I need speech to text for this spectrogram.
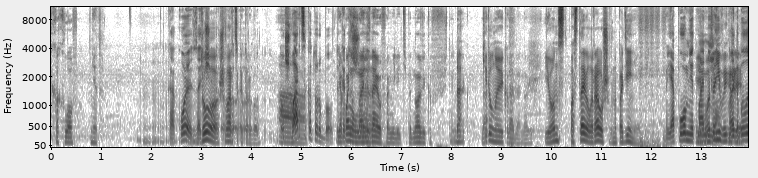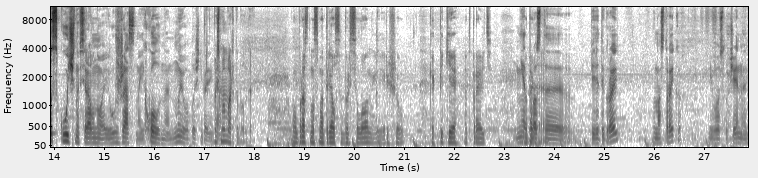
Хохлов. Нет. Какой? Зачем? До Шварца, который был. До А, Шварца, который был? Я понял, но я не знаю его фамилии, типа Новиков, что-нибудь Да, такое. Кирилл Новиков. Да, да, Новиков. И он поставил Рауша в нападение. Ну, я помню этот И вот момент. они но выиграли. это было скучно все равно, и ужасно, и холодно. Ну, его больше не помню. 8 марта был, да. Он просто насмотрелся Барселоны и решил, как Пике, отправить. Нет, Вот просто перед игрой в настройках его случайно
